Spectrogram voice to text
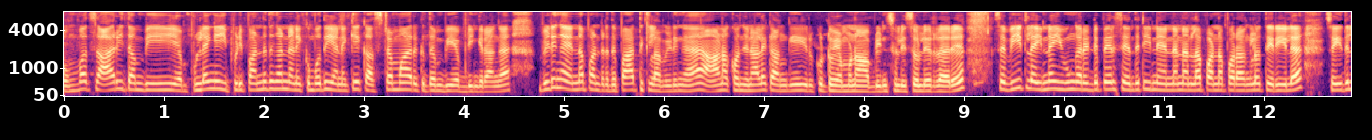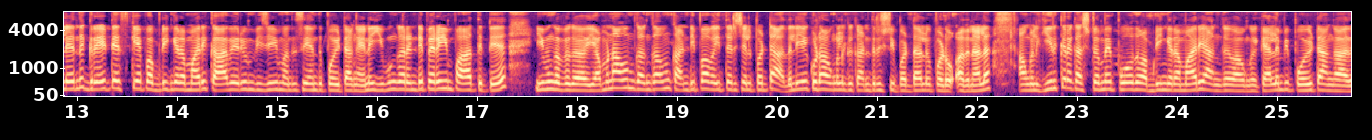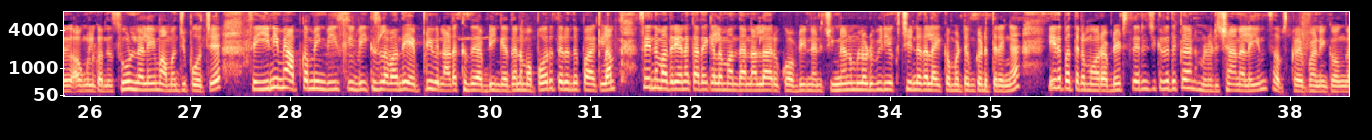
ரொம்ப சாரி தம்பி. என் பிள்ளைங்க இப்படி பண்ணுதுங்கன்னு நினைக்கும் போது எனக்கே கஷ்டமாக இருக்குது தம்பி அப்படிங்கிறாங்க. விடுங்க என்ன பண்ணுறது பார்த்துக்கலாம் விடுங்க. ஆனால் கொஞ்ச நாளைக்கு அங்கேயே இருக்கட்டும் எம்மனா அப்படின்னு சொல்லி சொல்லி சொல்லிடுறாரு ஸோ வீட்டில் இன்னும் இவங்க ரெண்டு பேர் சேர்ந்துட்டு இன்னும் என்ன நல்லா பண்ண போகிறாங்களோ தெரியல. ஸோ இதுலேருந்து கிரேட் எஸ்கேப் அப்படிங்கிற மாதிரி காவேரியும் விஜயும் வந்து சேர்ந்து போயிட்டாங்க. ஏன்னா இவங்க ரெண்டு பேரையும் பார்த்துட்டு இவங்க யமுனாவும் கங்காவும் கண்டிப்பாக வைத்தறிச்சல் பட்டு அதுலேயே கூட அவங்களுக்கு கண் திருஷ்டி பட்டாலும் படும். அதனால் அவங்களுக்கு இருக்கிற கஷ்டமே போதும் அப்படிங்கிற மாதிரி அங்கே அவங்க கிளம்பி போயிட்டாங்க. அது அவங்களுக்கு அந்த சூழ்நிலையும் அமைஞ்சு போச்சு. ஸோ இனிமேல் அப்கமிங் வீக்ஸ் வீக்ஸில் வந்து எப்படி நடக்குது அப்படிங்கிறத நம்ம பொறுத்திருந்து பார்க்கலாம். ஸோ இந்த மாதிரியான கதைகளும் வந்தால் நல்லா இருக்கும் அப்படின்னு நினச்சிங்கன்னா நம்மளோட வீடியோக்கு சின்னதாக லைக்கை மட்டும் கொடுத்துருங்க. இதை பற்றி நம்ம ஒரு அப்டேட்ஸ் தெரிஞ்சுக்கிறதுக்கு நம்மளோட சேனலையும் சப்ஸ்கிரைப் பண்ணிக்கோங்க.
